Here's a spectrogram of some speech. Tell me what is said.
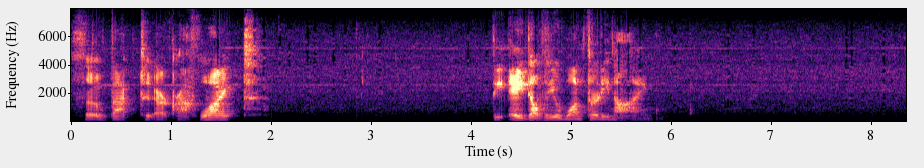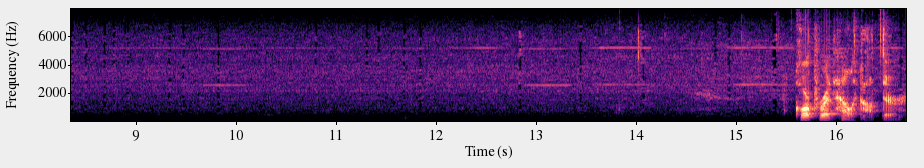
So back to aircraft white, the AW-139. Corporate helicopter.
